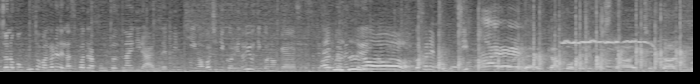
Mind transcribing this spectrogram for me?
Sono con quinto valore della squadra appunto SNAI di Rende. Quintino, voci di corridoio dicono che siete stati assolutamente Cosa ne pensi? Il campo che dimostra i risultati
